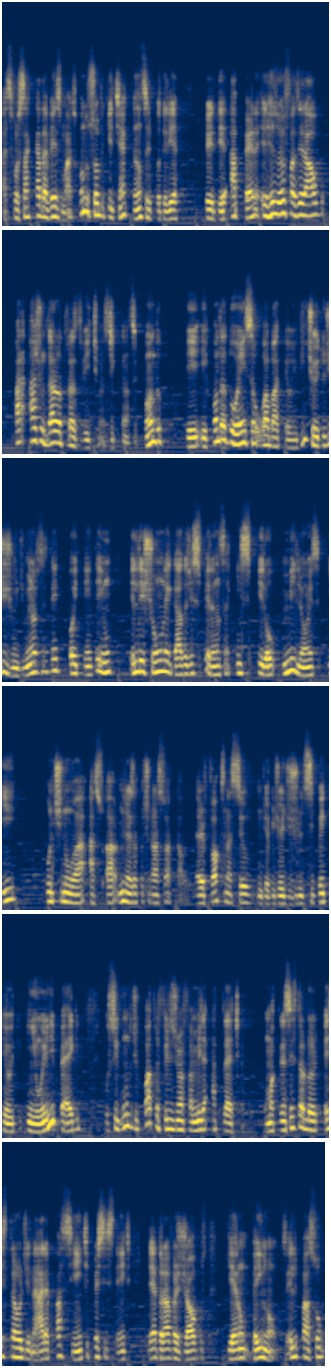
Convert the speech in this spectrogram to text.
a se esforçar cada vez mais. Quando soube que tinha câncer e poderia perder a perna, ele resolveu fazer algo para ajudar outras vítimas de câncer. Quando e, e, quando a doença o abateu em 28 de junho de 1981, ele deixou um legado de esperança que inspirou milhões e continuar a, a, milhões a continuar a sua causa. Larry Fox nasceu no dia 28 de julho de 58 em Winnipeg, o segundo de quatro filhos de uma família atlética. Uma criança extraordinária, paciente e persistente, ele adorava jogos que eram bem longos. Ele passou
